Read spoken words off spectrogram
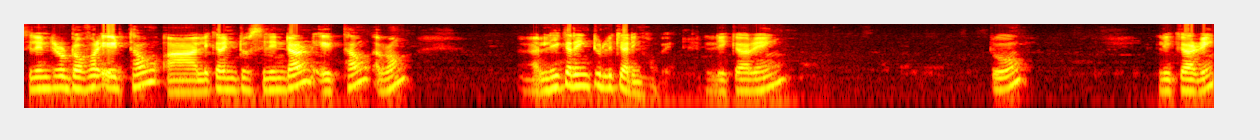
cylinder doffer eight thou licker in to cylinder eight thou এবং লিকারিং টু লিকারিং হবে। লিকারিং টু লিকারিং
